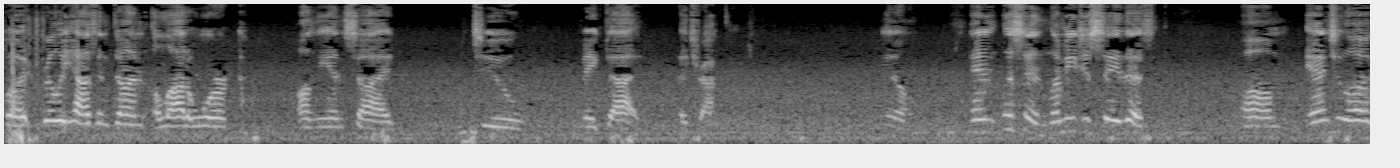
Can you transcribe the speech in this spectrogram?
but really hasn't done a lot of work on the inside to make that attractive. You know, and listen, let me just say this. Um, Angela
